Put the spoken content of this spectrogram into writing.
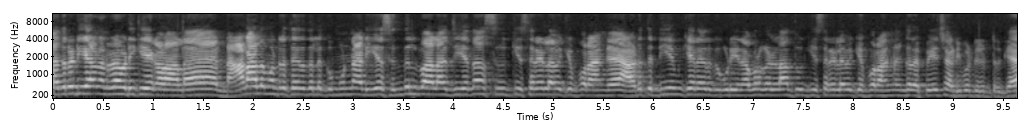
அதிரடியான நடவடிக்கைகளால் நாடாளுமன்ற தேர்தலுக்கு முன்னாடியே செந்தில் பாலாஜியை தான் தூக்கி சிறையில் வைக்க போகிறாங்க அடுத்து டிஎம்கேல இருக்கக்கூடிய நபர்கள்லாம் தூக்கி சிறையில் வைக்க போகிறாங்கங்கிற பேச்சு அடிபட்டுக்கிட்டு இருக்க.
